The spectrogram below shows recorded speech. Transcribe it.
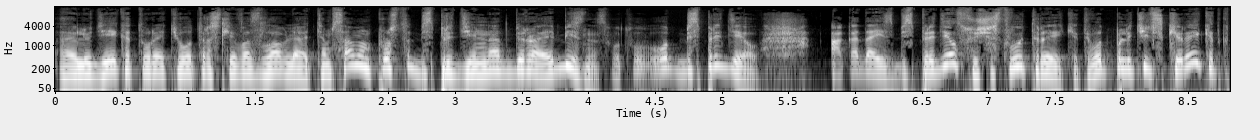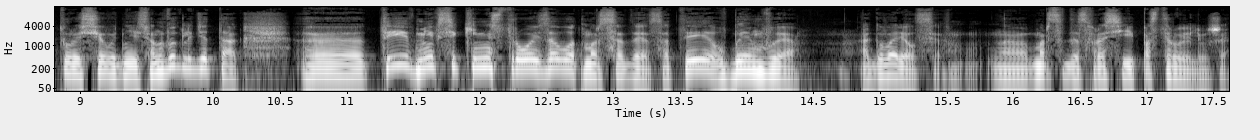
э, людей, которые эти отрасли возглавляют. Тем самым просто беспредельно отбирая бизнес. Вот, вот беспредел. А когда есть беспредел, существует рэкет. И вот политический рэкет, который сегодня есть, он выглядит так. Э, ты в Мексике не строй завод Мерседес, а ты в БМВ оговорился. Мерседес в России построили уже.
